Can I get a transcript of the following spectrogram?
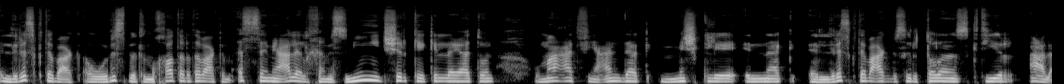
ال risk تبعك أو نسبه المخاطرة تبعك مقسمة على ال 500 شركة كلياتهم وما عاد في عندك مشكلة إنك ال risk تبعك بصير ال tolerance كتير أعلى.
